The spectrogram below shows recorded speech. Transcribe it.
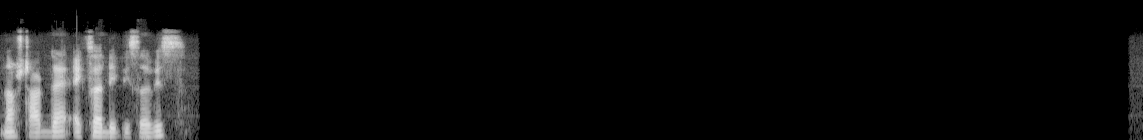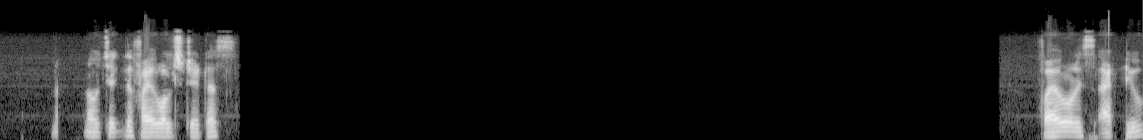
Now start the XRDP service. Now check the firewall status. Firewall is active.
